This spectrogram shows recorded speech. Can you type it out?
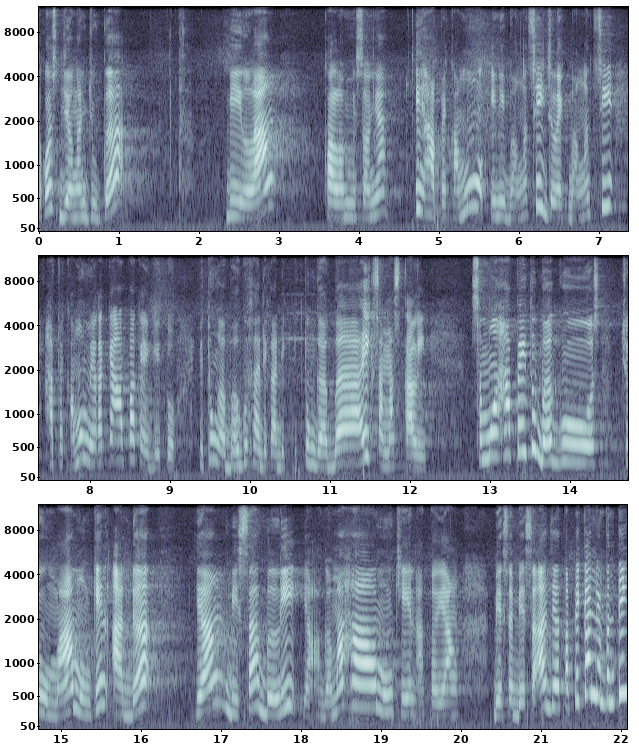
Terus jangan juga bilang kalau misalnya ih HP kamu ini banget sih jelek banget sih. HP kamu mereknya apa? Kayak gitu. Itu nggak bagus adik-adik. Itu nggak baik sama sekali. Semua HP itu bagus. Cuma mungkin ada yang bisa beli yang agak mahal mungkin atau yang biasa-biasa aja. Tapi kan yang penting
